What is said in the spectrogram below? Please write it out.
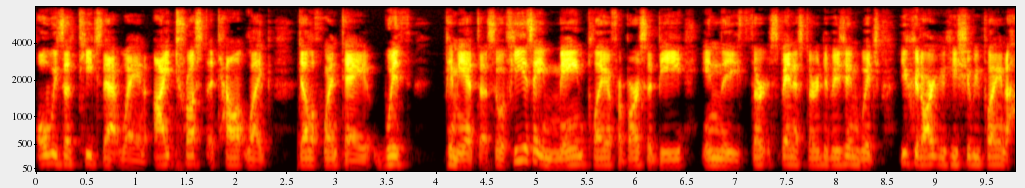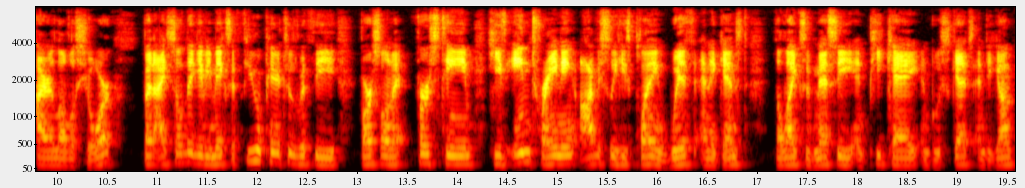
always does teach that way, and I trust a talent like De La Fuente with Pimienta. So if he is a main player for Barca B in the third, Spanish third division, which you could argue he should be playing at a higher level, sure. But I still think if he makes a few appearances with the Barcelona first team, he's in training. Obviously, he's playing with and against the likes of Messi and Piqué and Busquets and De Jong,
